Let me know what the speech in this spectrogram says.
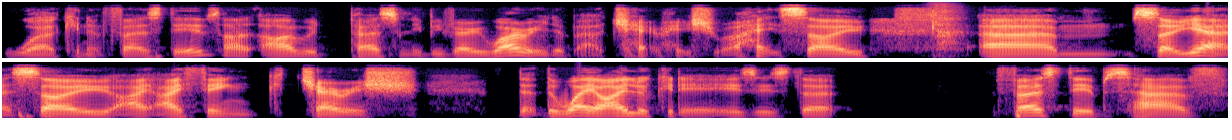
working at 1stDibs, I, I would personally be very worried about Chairish, right? So, um, so yeah, so I, I think Chairish The, the way I look at it is is that 1stDibs have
